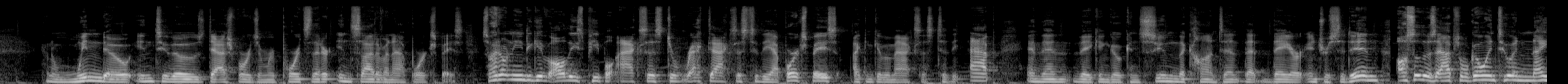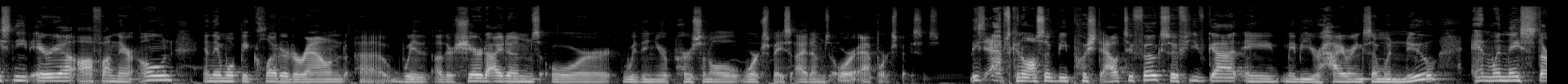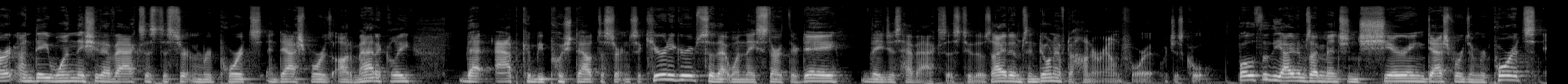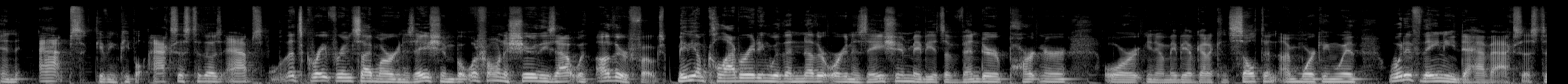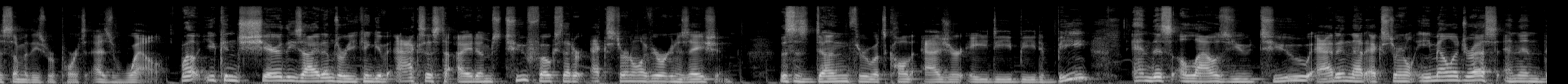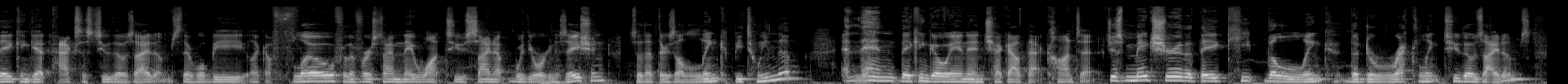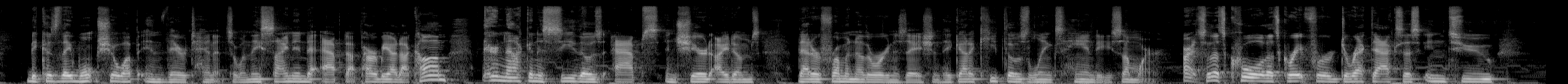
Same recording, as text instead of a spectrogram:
kind of window into those dashboards and reports that are inside of an app workspace. So I don't need to give all these people access, direct access to the app workspace. I can give them access to the app and then they can go consume the content that they are interested in. Also, those apps will go into a nice, neat area off on their own and they won't be cluttered around uh, with other shared items or within your personal workspace items or app workspaces. These apps can also be pushed out to folks. So if you've got a, maybe you're hiring someone new, and when they start on day one, they should have access to certain reports and dashboards automatically. That app can be pushed out to certain security groups so that when they start their day, they just have access to those items and don't have to hunt around for it, which is cool. Both of the items I mentioned, sharing dashboards and reports and apps, giving people access to those apps, well, that's great for inside my organization, but what if I want to share these out with other folks? Maybe I'm collaborating with another organization, maybe it's a vendor, partner, or you know, maybe I've got a consultant I'm working with. What if they need to have access to some of these reports as well? Well, you can share these items or you can give access to items to folks that are external of your organization. This is done through what's called Azure AD B2B, and this allows you to add in that external email address and then they can get access to those items. There will be like a flow for the first time they want to sign up with your organization so that there's a link between them, and then they can go in and check out that content. Just make sure that they keep the link, the direct link to those items because they won't show up in their tenant. So when they sign into app.powerbi.com, they're not going to see those apps and shared items that are from another organization. They got to keep those links handy somewhere. All right, so that's cool. That's great for direct access into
